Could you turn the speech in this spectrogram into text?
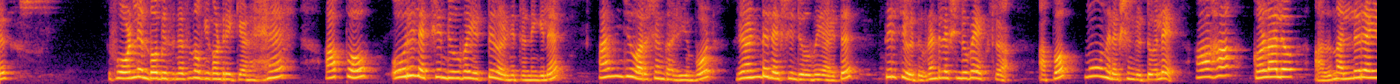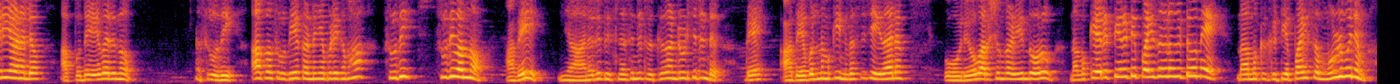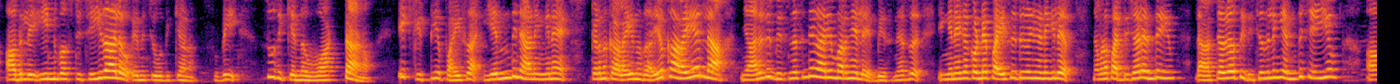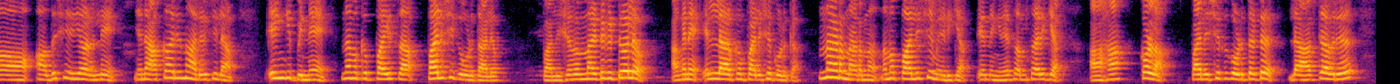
ഫോണിൽ എന്തോ ബിസിനസ് നോക്കിക്കൊണ്ടിരിക്കുകയാണ്. ഏ അപ്പോൾ ഒരു ലക്ഷം രൂപ ഇട്ട് കഴിഞ്ഞിട്ടുണ്ടെങ്കിൽ അഞ്ച് വർഷം കഴിയുമ്പോൾ രണ്ട് ലക്ഷം രൂപയായിട്ട് തിരിച്ചു കിട്ടും. രണ്ട് ലക്ഷം രൂപ എക്സ്ട്രാ അപ്പോൾ മൂന്ന് ലക്ഷം കിട്ടും അല്ലേ? ആഹാ കൊള്ളാലോ. അത് നല്ലൊരു ഐഡിയ ആണല്ലോ. അപ്പോൾ ദേ വരുന്നു. ശ്രുതി അപ്പോൾ ശ്രുതിയെ കണ്ടുകഴിഞ്ഞപ്പോഴേക്കും ആ ശ്രുതി ശ്രുതി വന്നോ? അതെ ഞാനൊരു ബിസിനസ്സിന്റെ ട്രിക്ക് കണ്ടുപിടിച്ചിട്ടുണ്ട്. ദേ അതേപോലെ നമുക്ക് ഇൻവെസ്റ്റ് ചെയ്താലും. ഓരോ വർഷം കഴിയും തോറും നമുക്ക് ഇരട്ടി ഇരട്ടി പൈസകൾ കിട്ടുമെന്നേ. നമുക്ക് കിട്ടിയ പൈസ മുഴുവനും അതിൽ ഇൻവെസ്റ്റ് ചെയ്താലോ? എന്ന് ചോദിക്കുകയാണ് ശ്രുതി. ശ്രുതിക്ക് എന്താ വട്ടാണോ? ഈ കിട്ടിയ പൈസ എന്തിനാണ് ഇങ്ങനെ കിടന്ന് കളയുന്നത്? അയ്യോ കളയല്ല. ഞാനൊരു ബിസിനസ്സിന്റെ കാര്യം പറഞ്ഞല്ലേ. ബിസിനസ് ഇങ്ങനെയൊക്കെ കൊണ്ടേ പൈസ ഇട്ട് കഴിഞ്ഞിട്ടുണ്ടെങ്കിൽ നമ്മളെ പറ്റിച്ചാൽ എന്ത് ചെയ്യും? ലാസ്റ്റ് അവരത് തിരിച്ചതില്ലെങ്കിൽ എന്ത് ചെയ്യും? അത് ശരിയാണല്ലേ. ഞാൻ ആ കാര്യമൊന്നും ആലോചിച്ചില്ല. എങ്കിൽ പിന്നെ നമുക്ക് പൈസ പലിശയ്ക്ക് കൊടുത്താലോ? പലിശ നന്നായിട്ട് കിട്ടുമല്ലോ. അങ്ങനെ എല്ലാവർക്കും പലിശ കൊടുക്കാം. നടന്ന് നടന്ന് നമ്മൾ പലിശ മേടിക്കാം എന്നിങ്ങനെ സംസാരിക്കാം. ആഹാ കൊള്ളാം. പലിശക്ക് കൊടുത്തിട്ട് ലാസ്റ്റ് അവർ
